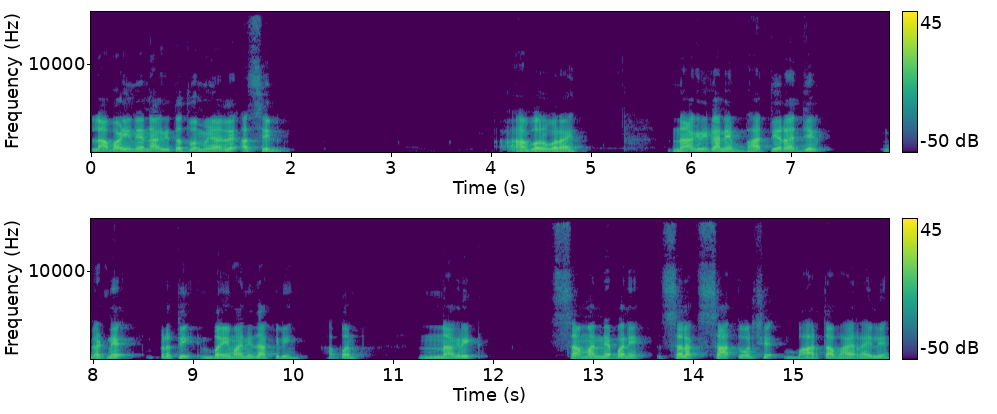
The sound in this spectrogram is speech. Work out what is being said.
लाभाळीने नागरिकत्व मिळाले असेल. हा बरोबर आहे. नागरिकाने भारतीय राज्य घटनेप्रती बैमानी दाखवली. आपण नागरिक सामान्यपणे सलग सात वर्षे भारताबाहेर राहिले.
